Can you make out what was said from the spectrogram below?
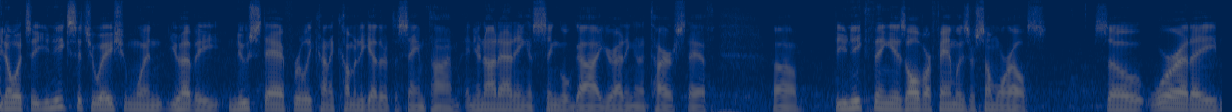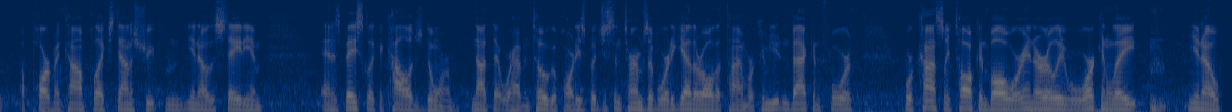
You know, it's a unique situation when you have a new staff really kind of coming together at the same time, and you're not adding a single guy, you're adding an entire staff. Uh, The unique thing is all of our families are somewhere else. So we're at a apartment complex down the street from you know the stadium, and it's basically like a college dorm. Not that we're having toga parties, but just in terms of we're together all the time. We're commuting back and forth. We're constantly talking ball. We're in early. We're working late. you know,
